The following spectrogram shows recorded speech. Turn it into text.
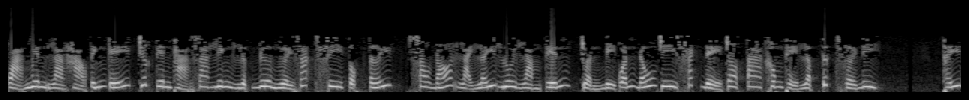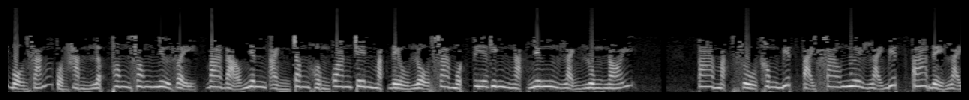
Quả nhiên là hảo tính kế, trước tiên thả ra linh lực đưa người giác si tộc tới, sau đó lại lấy lui làm tiến, chuẩn bị quấn đấu chi sách để cho ta không thể lập tức rời đi. Thấy bộ dáng của Hàn Lập thong song như vậy, ba đạo nhân ảnh trong hồng quang trên mặt đều lộ ra một tia kinh ngạc nhưng lạnh lùng nói. Ta mặc dù không biết tại sao ngươi lại biết ta để lại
